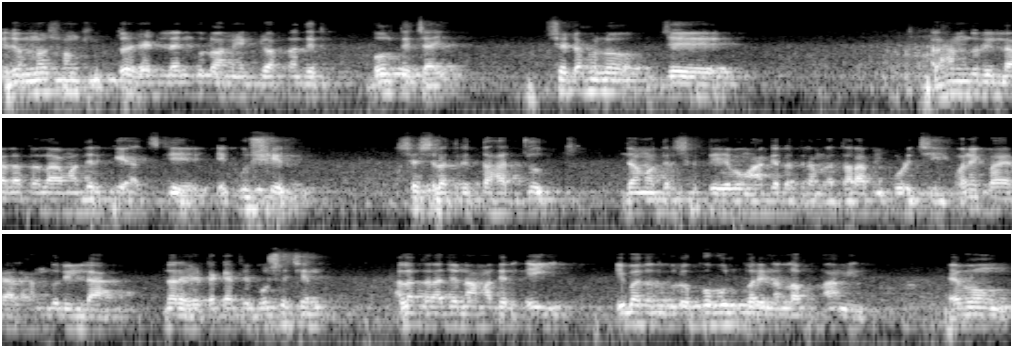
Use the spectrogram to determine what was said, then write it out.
এজন্য সংক্ষিপ্ত হেডলাইনগুলো আমি একটু আপনাদের বলতে চাই। সেটা হলো যে, আলহামদুলিল্লাহ আল্লাহ তালা আমাদেরকে আজকে একুশের শেষ রাত্রে তাহাজ্জুদ জামাতের সাথে এবং আগের রাত্রে আমরা তারাবি পড়েছি। অনেক ভাইয়ের আলহামদুলিল্লাহ যারা এটা কাছে বসেছেন। আল্লাহ তালা যেন আমাদের এই ইবাদতগুলো কবুল করেন, আল্লাহ আমিন। এবং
